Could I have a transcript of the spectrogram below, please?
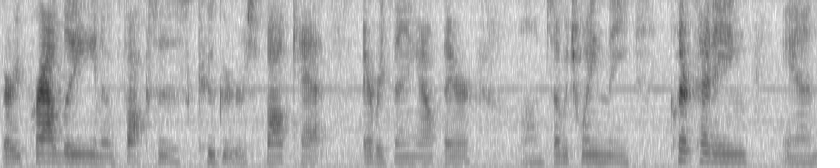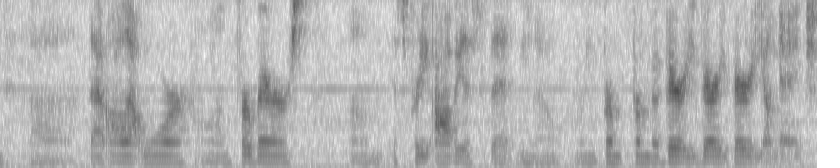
very proudly, you know, foxes, cougars, bobcats, everything out there. Um, so between the clear cutting and uh, that all out war on fur bearers, um, it's pretty obvious that, you know, I mean, from, from a very, very, very young age,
